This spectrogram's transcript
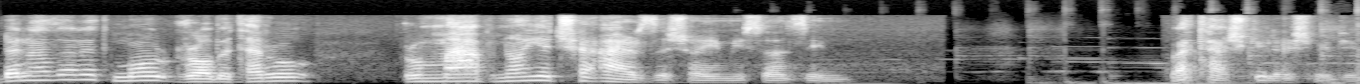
به نظرت ما رابطه رو رو مبنای چه ارزش هایی می‌سازیم و تشکیلش میدیم؟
